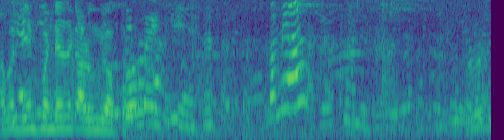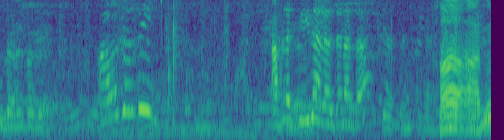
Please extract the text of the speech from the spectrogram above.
आपण जेम्स पंड्याचं काढून घेऊ आपण. मम्मी आओ आओ जल्दी आपल्या तीन आले होते ना आता? हा आता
